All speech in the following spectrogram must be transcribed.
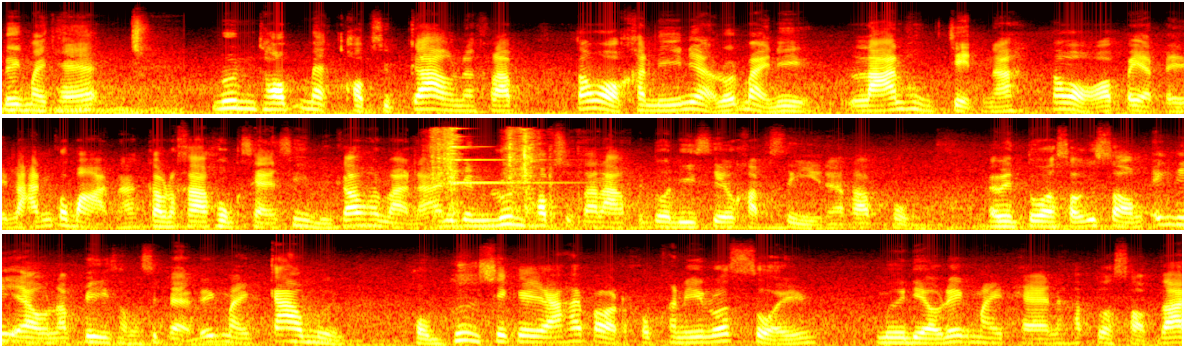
เลขไม้แท้ รุ่นท็อปแม็กขอบ19 นะครับต้องบอกคันนี้เนี่ยรถใหม่นี่ล้านหกเจ็ดนะ ต้องบอกว่าประหยัดไปล้านกว่าบาทนะ กับราคา 6 4 9 0 0 0 บาทนะ อันนี้เป็นรุ่นท็อปสุดตารางเป็นตัวดีเซลขับ 4 นะครับผมเป็นตัว 2.2 XDL นะ ปี 2018 เลขไม้90,000 ผมเพิ่งเช็คระยะให้ประวัติครบคันนี้รถสวยมือเดียวเลขไม้แท้นะครับ ตรวจสอบได้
